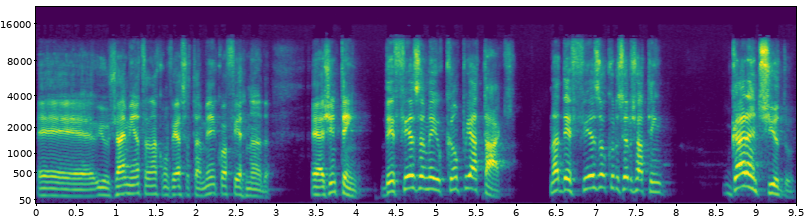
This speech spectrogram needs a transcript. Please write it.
É, e o Jaime entra na conversa também com a Fernanda. É, a gente tem defesa, meio-campo e ataque. Na defesa, o Cruzeiro já tem garantido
